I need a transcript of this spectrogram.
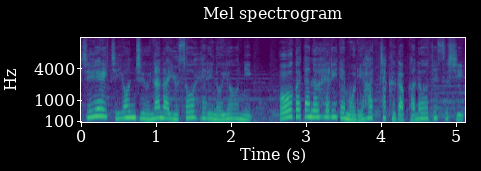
CH47 輸送ヘリのように、大型のヘリでも離発着が可能ですし、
